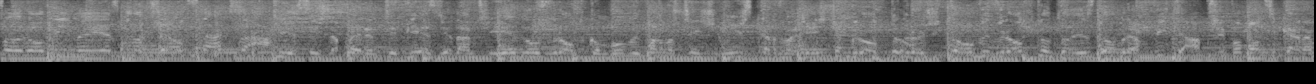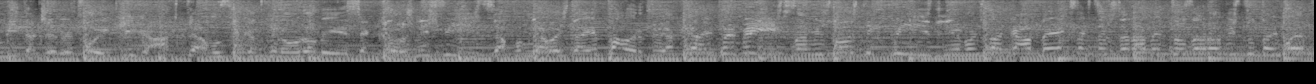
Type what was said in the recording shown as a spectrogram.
co robimy jest grubsze od Snacksa Ty jesteś raperem, ty wiesz, ja dam ci jedną zwrotką Bo wypada częściej niż 20 grot To grozi to wywrotką, to jest dobra bita Przy pomocy karambita, żeby twoich kikach Ta muzyka, którą robię jest jak groźny świst Zapomniałeś, daję power, tu jak Hyper Beast Mam już dość tych nie bądź taka bek Jak chcesz zarabiać, to zarobisz tutaj web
